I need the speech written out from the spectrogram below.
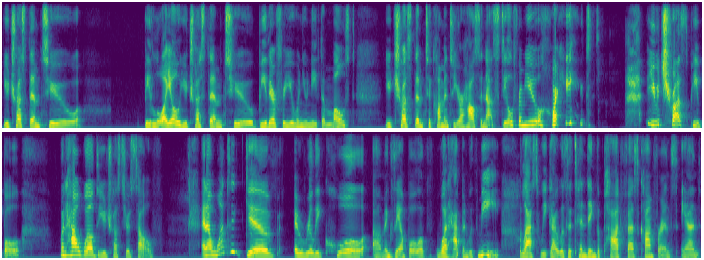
You trust them to be loyal. You trust them to be there for you when you need them most. You trust them to come into your house and not steal from you, right? you trust people. But how well do you trust yourself? And I want to give a really cool um, example of what happened with me. Last week, I was attending the PodFest conference, and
